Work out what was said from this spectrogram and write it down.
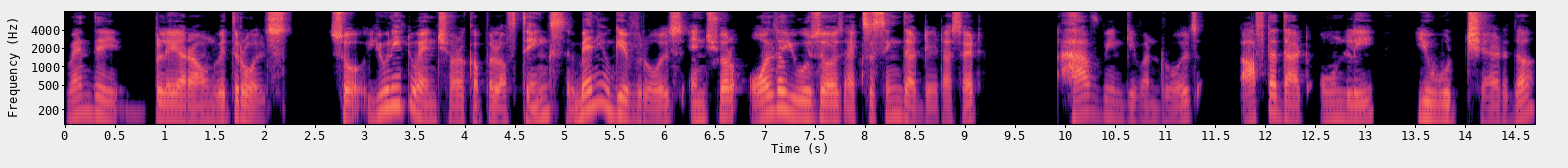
when they play around with roles. So you need to ensure a couple of things. When you give roles, ensure all the users accessing that dataset have been given roles. After that only you would share the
